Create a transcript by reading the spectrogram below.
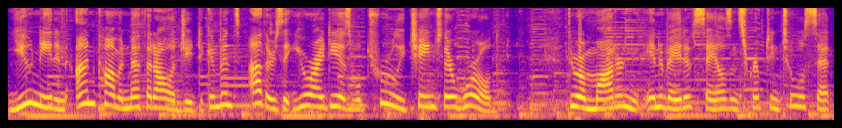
you need an uncommon methodology to convince others that your ideas will truly change their world. Through a modern and innovative sales and scripting toolset,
